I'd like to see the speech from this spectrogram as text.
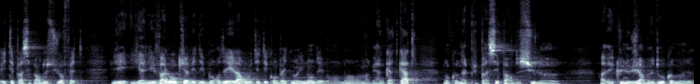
était passée par-dessus, en fait il y a les vallons qui avaient débordé la route était complètement inondée. on avait un 4x4, donc on a pu passer par-dessus avec une gerbe d'eau comme,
